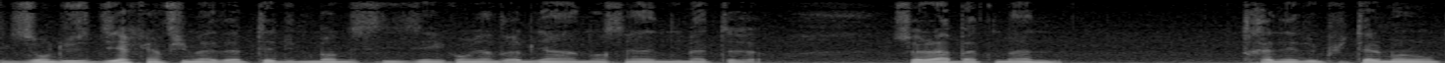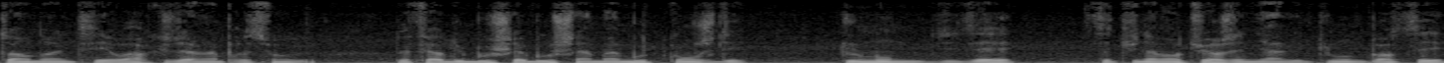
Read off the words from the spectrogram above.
Ils ont dû se dire qu'un film adapté d'une bande dessinée conviendrait bien à un ancien animateur. Cela, Batman, traînait depuis tellement longtemps dans les tiroirs que j'avais l'impression de faire du bouche à bouche à un mammouth congelé. Tout le monde disait c'est une aventure géniale et tout le monde pensait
